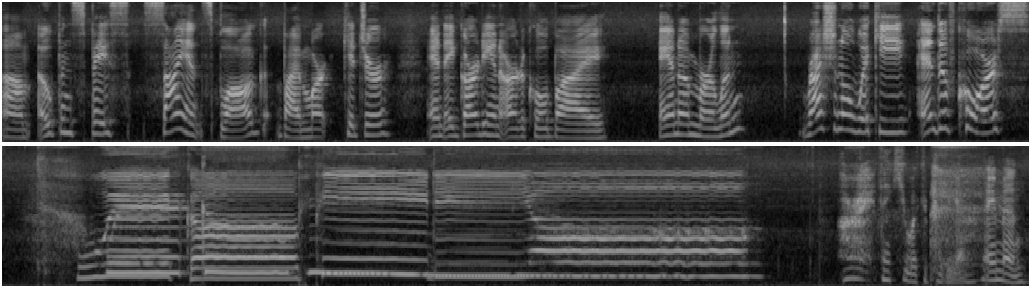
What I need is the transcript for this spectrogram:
um, Open Space Science blog by Mark Kitcher, and a Guardian article by Anna Merlan, Rational Wiki, and of course, Wikipedia. Thank you, Wikipedia. Amen.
